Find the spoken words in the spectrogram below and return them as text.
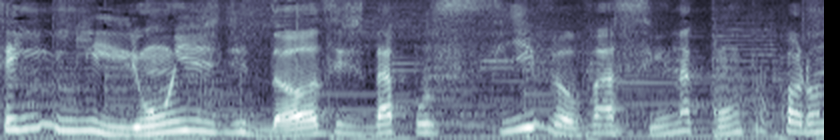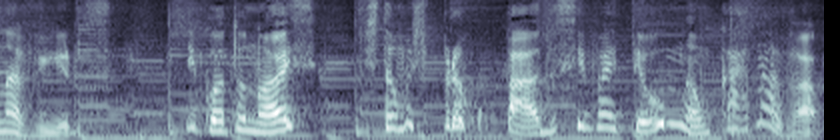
100 milhões de doses da possível vacina contra o coronavírus, enquanto nós estamos preocupados se vai ter ou não carnaval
